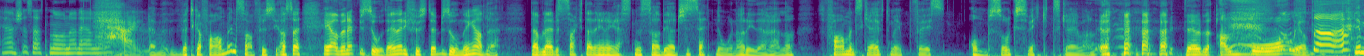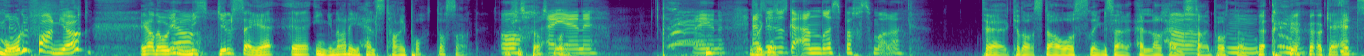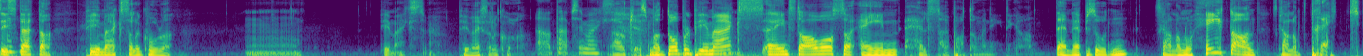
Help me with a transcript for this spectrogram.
Jeg har ikke sett noen av delene. Herre, vet du hva faren min sa? Altså, jeg hadde en episode, en av de første episodene jeg hadde. Der ble det sagt at en av gjestene sa de hadde ikke sett noen av de der heller. Så faren min skrev til meg på Face. Omsorgssvikt, skrev han. det er jo det alvorlig. Det må du faen gjøre! Jeg hadde òg en Ja. Mikkel sier eh, ingen av de helst Harry Potter, sa han. Åh, jeg er enig. Jeg er enig. Jeg syns du skal endre spørsmålet. Til hva da? Star Wars, Ringenes herre eller helst Ja, Harry Potter? mm, ok, ett siste et, da. P-Max eller Cola? Mm, P-Max, tror jeg. P-Max eller Cola? Ja, Pepsi Max. Ja, ok, Så vi har dobbel P-Max, én Star Wars og én helst Harry Potter, men ingenting annet. Denne episoden skal handle om noe helt annet. Skal handle om trekk.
